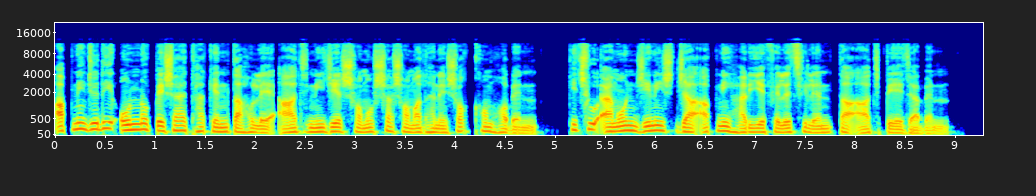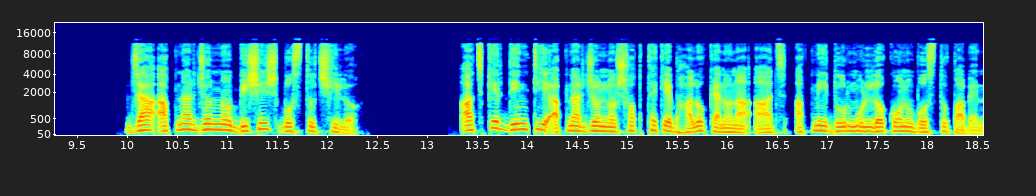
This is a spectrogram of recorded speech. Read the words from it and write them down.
আপনি যদি অন্য পেশায় থাকেন তাহলে আজ নিজের সমস্যা সমাধানে সক্ষম হবেন। কিছু এমন জিনিস যা আপনি হারিয়ে ফেলেছিলেন তা আজ পেয়ে যাবেন। যা আপনার জন্য বিশেষ বস্তু ছিল। আজকের দিনটি আপনার জন্য সবথেকে ভালো কেননা আজ আপনি দুর্মূল্য কোন বস্তু পাবেন।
